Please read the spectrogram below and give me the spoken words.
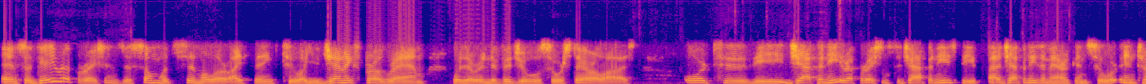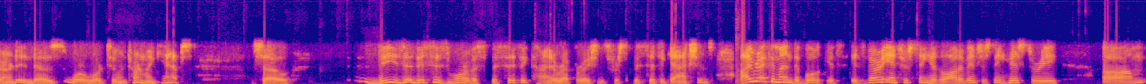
And so gay reparations is somewhat similar, I think, to a eugenics program where there are individuals who are sterilized, or to the Japanese reparations to Japanese people, uh, Japanese Americans who were interned in those World War II internment camps. So these this is more of a specific kind of reparations for specific actions. I recommend the book. It's it's very interesting. Has a lot of interesting history, um,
